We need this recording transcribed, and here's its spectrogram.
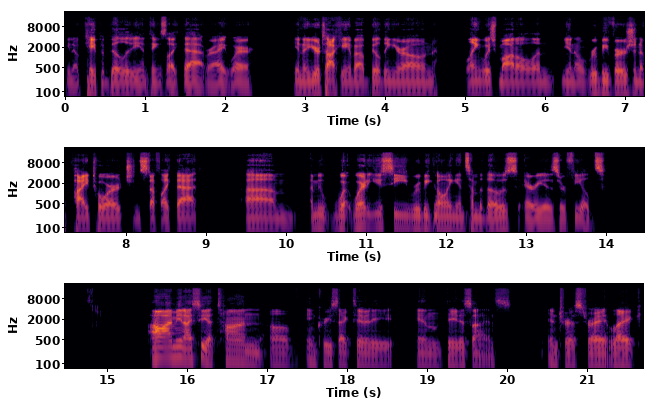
you know, capability and things like that, right? Where, you know, you're talking about building your own language model and you know, Ruby version of PyTorch and stuff like that. Um, I mean, wh- where do you see Ruby going in some of those areas or fields? Oh, I mean, I see a ton of increased activity in data science interest, right? Like,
